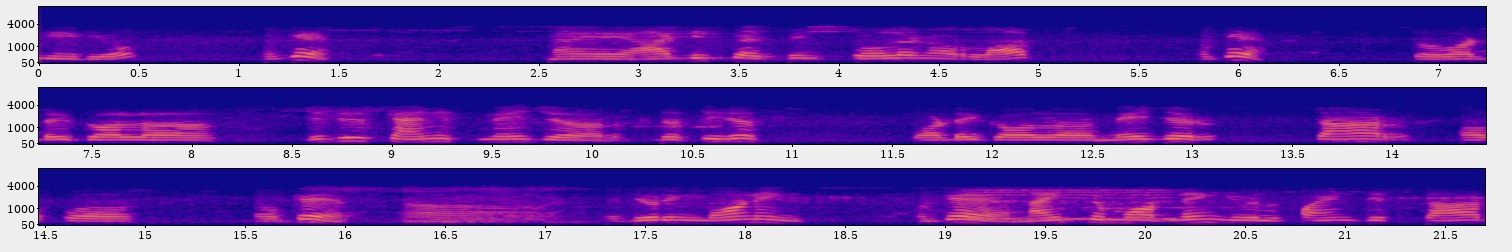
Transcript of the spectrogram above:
video. Okay. My hard disk has been stolen or lost. Okay. So what do you call? Uh, this is Canis Major, the Sirius. What do you call? Uh, major star of. Uh, okay. Uh, during morning. Okay. Night to morning, you will find this star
